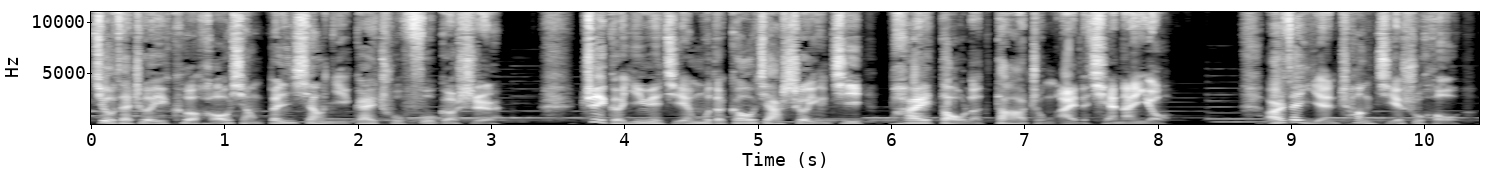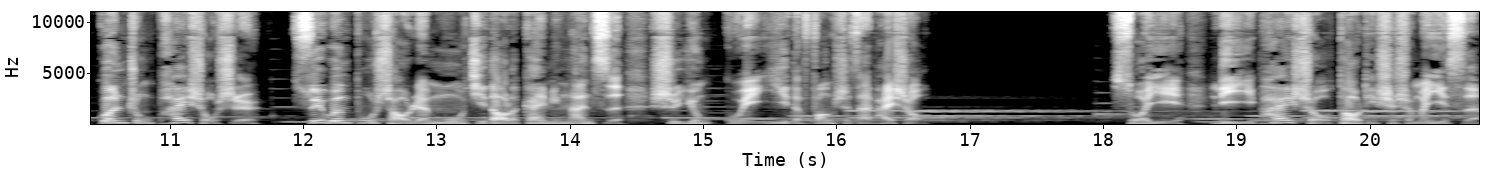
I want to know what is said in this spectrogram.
就在这一刻，好想奔向你”该处副歌时，这个音乐节目的高价摄影机拍到了大冢爱的前男友。而在演唱结束后，观众拍手时，虽闻不少人目击到了该名男子是用诡异的方式在拍手。所以，礼拍手到底是什么意思？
